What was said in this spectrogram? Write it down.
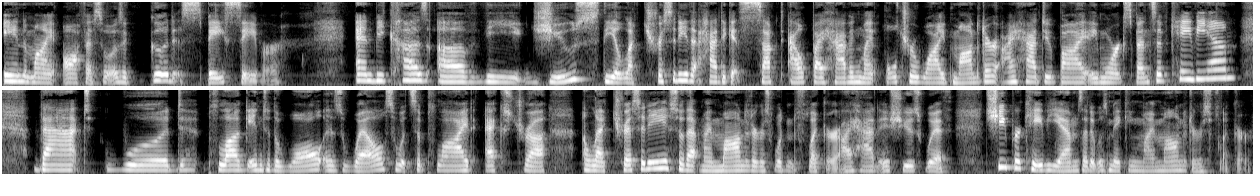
in my office. So it was a good space saver. And because of the juice, the electricity that had to get sucked out by having my ultra wide monitor, I had to buy a more expensive KVM that would plug into the wall as well. So it supplied extra electricity so that my monitors wouldn't flicker. I had issues with cheaper KVMs that it was making my monitors flicker.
